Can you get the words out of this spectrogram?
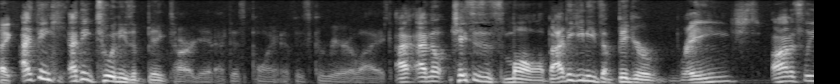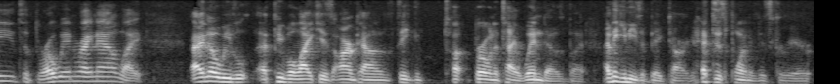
like I think I think Tua needs a big target at this point of his career. Like I, I know Chase isn't small, but I think he needs a bigger range, honestly, to throw in right now. Like I know we uh, people like his arm talent, thinking t- throwing the tight windows, but I think he needs a big target at this point of his career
